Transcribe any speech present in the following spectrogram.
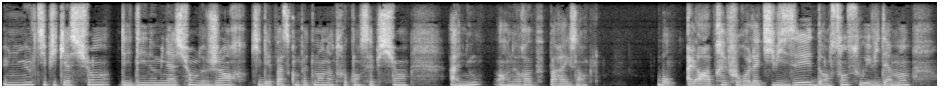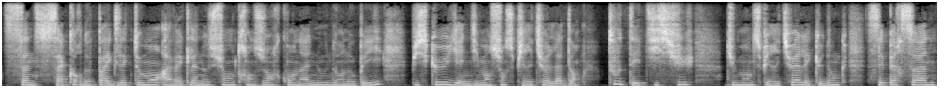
une multiplication des dénominations de genre qui dépassent complètement notre conception à nous, en Europe par exemple. Bon, alors après, il faut relativiser dans le sens où évidemment, ça ne s'accorde pas exactement avec la notion transgenre qu'on a nous dans nos pays, puisqu'il y a une dimension spirituelle là-dedans. Tout est issu du monde spirituel et que donc ces personnes,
